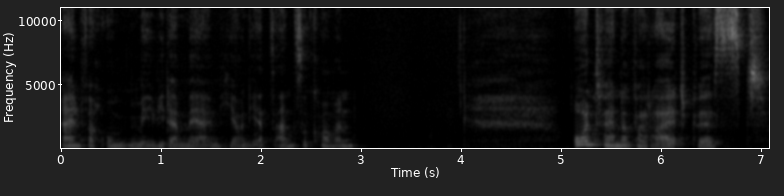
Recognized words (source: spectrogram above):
einfach um wieder mehr im Hier und Jetzt anzukommen. Und wenn du bereit bist,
